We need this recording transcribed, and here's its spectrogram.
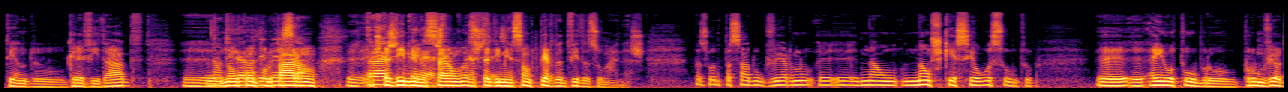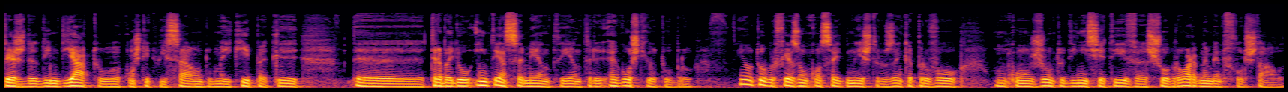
tendo gravidade, eh, não, não comportaram eh, esta dimensão, desta, esta dimensão de perda de vidas humanas. Mas o ano passado o Governo eh, não, não esqueceu o assunto. Em outubro, promoveu desde de imediato a constituição de uma equipa que trabalhou intensamente entre agosto e outubro. Em outubro fez um Conselho de Ministros em que aprovou um conjunto de iniciativas sobre ordenamento florestal.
